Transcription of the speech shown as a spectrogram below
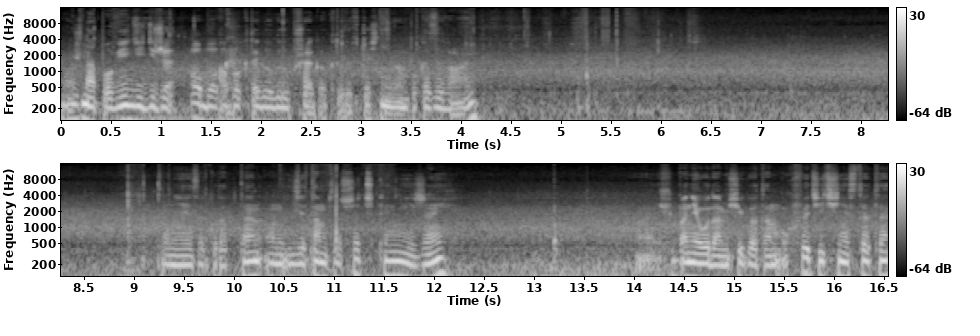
można powiedzieć, że obok, obok tego grubszego, który wcześniej Wam pokazywałem. To nie jest akurat ten, on idzie tam troszeczkę niżej. Oj, Chyba nie uda mi się go tam uchwycić niestety.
